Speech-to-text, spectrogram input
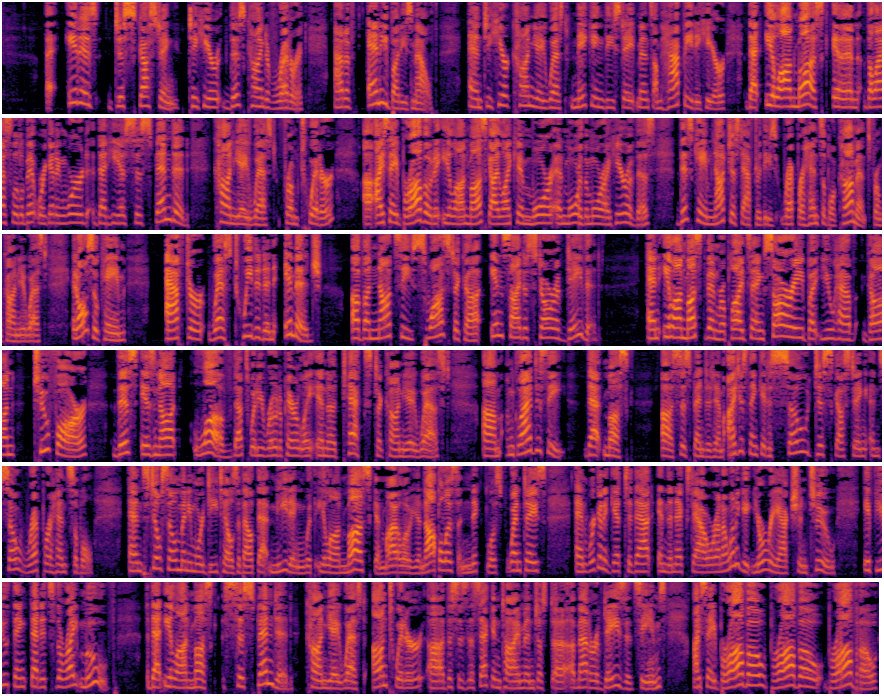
Uh, it is disgusting to hear this kind of rhetoric out of anybody's mouth. And to hear Kanye West making these statements, I'm happy to hear that Elon Musk, in the last little bit, we're getting word that he has suspended Kanye West from Twitter. Uh, I say bravo to Elon Musk. I like him more and more the more I hear of this. This came not just after these reprehensible comments from Kanye West. It also came after West tweeted an image of a Nazi swastika inside a Star of David. And Elon Musk then replied saying, sorry, but you have gone too far. This is not love. That's what he wrote apparently in a text to Kanye West. Um, I'm glad to see that Musk uh, suspended him. I just think it is so disgusting and so reprehensible. And still so many more details about that meeting with Elon Musk and Milo Yiannopoulos and Nicholas Fuentes. And we're going to get to that in the next hour. And I want to get your reaction too if you think that it's the right move that Elon Musk suspended Kanye West on Twitter. Uh, this is the second time in just a, a matter of days, it seems. I say bravo, bravo, bravo.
